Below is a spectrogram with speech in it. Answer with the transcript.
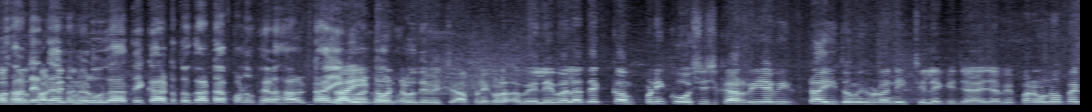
3.5 ਮਿਲੂਗਾ ਤੇ ਘੱਟ ਤੋਂ ਘੱਟ ਆਪਾਂ ਨੂੰ ਫਿਲਹਾਲ 2.5 2.5 ਕੁਇੰਟਲ ਦੇ ਵਿੱਚ ਆਪਣੇ ਕੋਲ ਅਵੇਲੇਬਲ ਹੈ ਤੇ ਕੰਪਨੀ ਕੋਸ਼ਿਸ਼ ਕਰ ਰਹੀ ਹੈ ਵੀ 2.5 ਤੋਂ ਵੀ ਥੋੜਾ ਨੀਚੇ ਲੈ ਕੇ ਜਾਇਆ ਜਾਵੇ ਪਰ ਉਹਨੂੰ ਆਪਾਂ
